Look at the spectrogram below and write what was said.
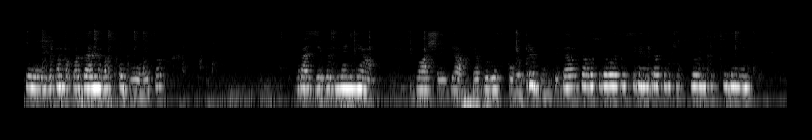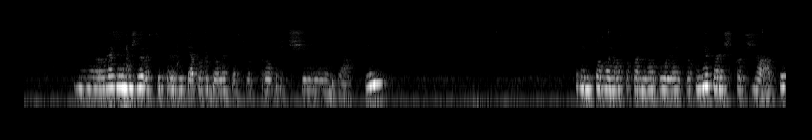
того, закон покладає на вас обов'язок в разі визнання вашої явки обов'язково прибути до залу судового засідання, брати участь у судовому засіданні. Е, В разі неможливості прибуття повідомити суд про причини неявки. Крім того, на вас покладено обов'язок не перешкоджати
